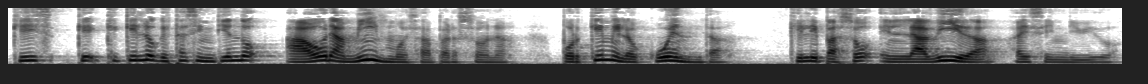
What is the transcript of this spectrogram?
¿Qué es, qué, qué, es lo que está sintiendo ahora mismo esa persona? ¿Por qué me lo cuenta? ¿Qué le pasó en la vida a ese individuo?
